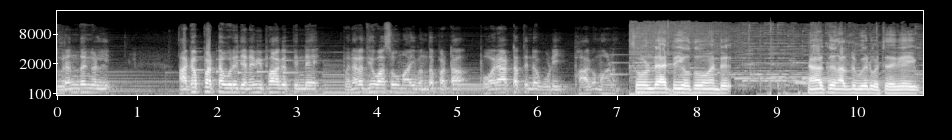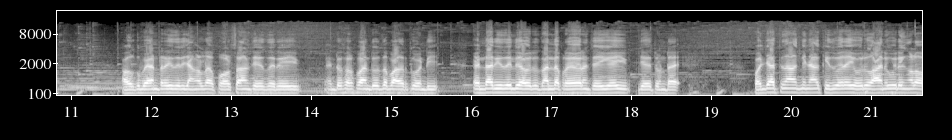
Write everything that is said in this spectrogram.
ദുരന്തങ്ങളിൽ അകപ്പെട്ട ഒരു ജനവിഭാഗത്തിന്റെ പുനരധിവാസവുമായി ബന്ധപ്പെട്ട പോരാട്ടത്തിന്റെ കൂടി ഭാഗമാണ്. സോളിഡാരിറ്റി യൂത്ത് മൂവ്മെന്റ് ഞങ്ങൾക്ക് നല്ലൊരു വീട് വെച്ച് തരികയും അവർക്ക് വേണ്ട രീതിയിൽ ഞങ്ങളുടെ പ്രോത്സാഹനം ചെയ്തു തരികയും എന്റെ സർഫാൻ ദുരിതബാധകർക്ക് വേണ്ടി എല്ലാ രീതിയിലും അവർ നല്ല പ്രയോജനം ചെയ്യുകയും ചെയ്തിട്ടുണ്ട്. പഞ്ചായത്തിൽ നിന്നാണെങ്കിൽ ഞങ്ങൾക്ക് ഇതുവരെ ഒരു ആനുകൂല്യങ്ങളോ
